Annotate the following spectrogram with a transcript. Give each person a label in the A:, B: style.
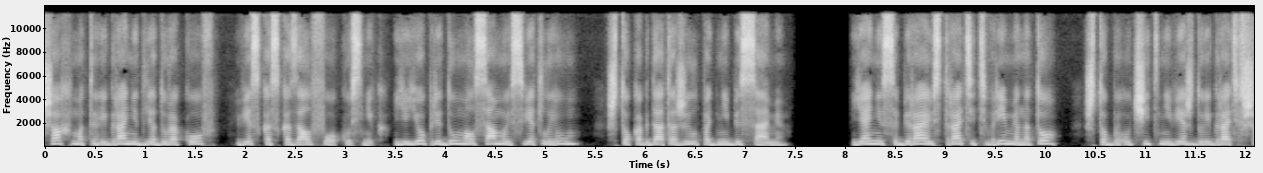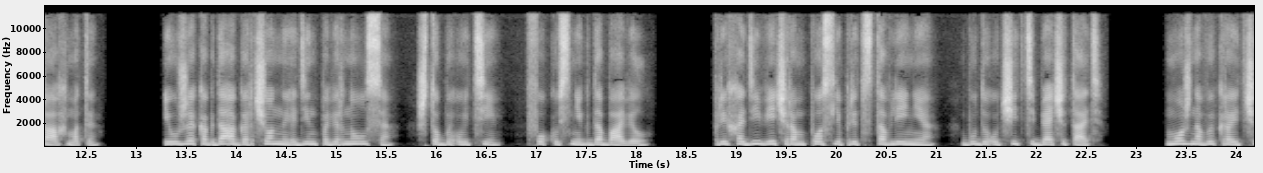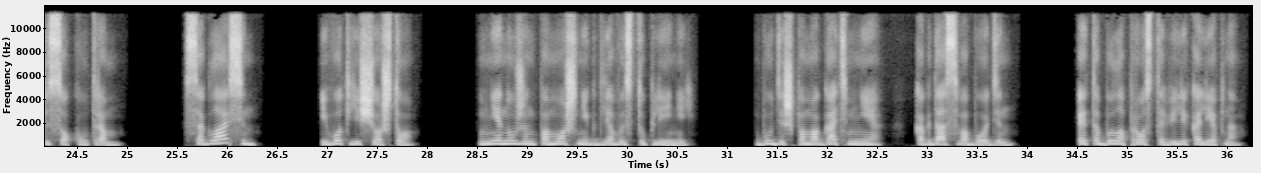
A: Шахматы – игра не для дураков, веско сказал фокусник. Ее придумал самый светлый ум, что когда-то жил под небесами. Я не собираюсь тратить время на то, чтобы учить невежду играть в шахматы. И уже когда огорченный один повернулся, чтобы уйти, фокусник добавил. Приходи вечером после представления, буду учить тебя читать. Можно выкроить часок утром. Согласен? И вот еще что. Мне нужен помощник для выступлений. Будешь помогать мне, когда свободен. Это было просто великолепно.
